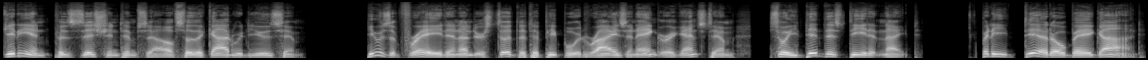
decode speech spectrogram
Gideon positioned himself so that God would use him. He was afraid and understood that the people would rise in anger against him, so he did this deed at night. But he did obey God,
